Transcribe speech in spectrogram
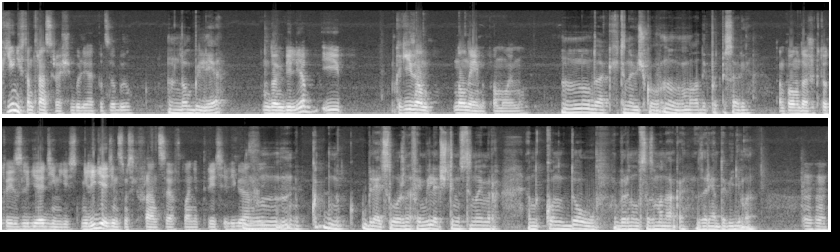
Какие у них там трансферы вообще были, я подзабыл. Но были. Домбеле и какие там ноунеймы, по-моему. Ну да, каких-то новичков, ну, молодых подписали. Там, по-моему, даже кто-то из Лиги 1 есть. Не Лиги 1, в смысле Франция, а в плане третьей лиги Англии. Ну, Блять, сложная фамилия, 14 номер. Кондоу вернулся из Монако. За аренду, видимо. Мгм.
